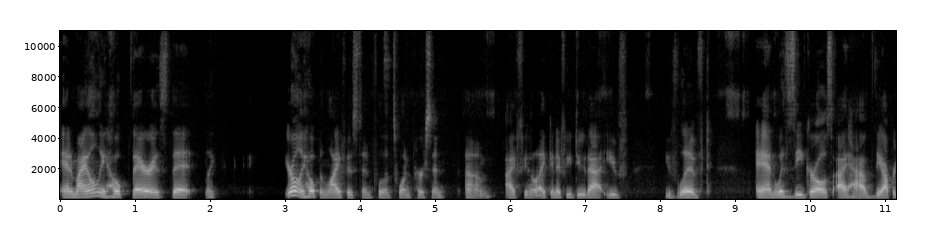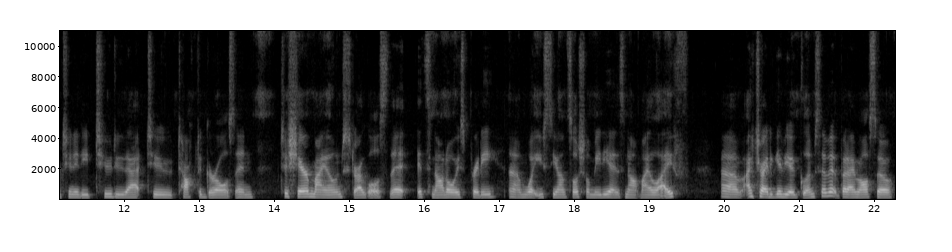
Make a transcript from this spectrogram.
and my only hope there is that like your only hope in life is to influence one person um, I feel like, and if you do that, you've you've lived. And with Z Girls, I have the opportunity to do that, to talk to girls and to share my own struggles. That it's not always pretty. Um, what you see on social media is not my life. Um, I try to give you a glimpse of it, but I'm also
